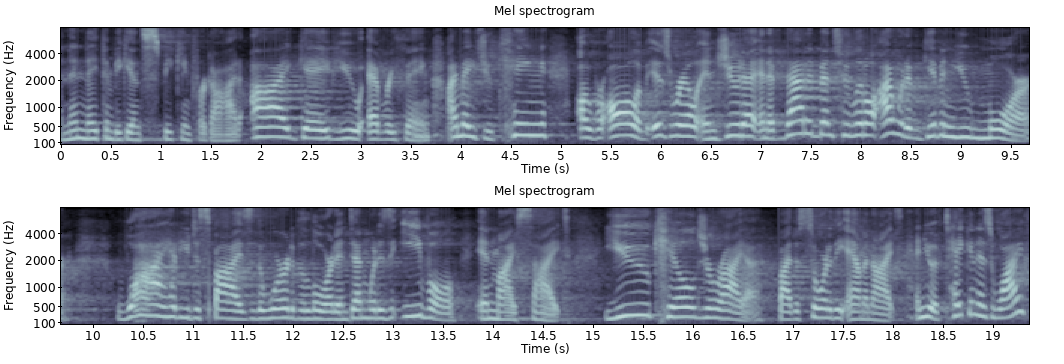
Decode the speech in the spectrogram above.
And then Nathan begins speaking for God. I gave you everything. I made you king over all of Israel and Judah, and if that had been too little, I would have given you more. Why have you despised the word of the Lord and done what is evil in my sight? You killed Uriah by the sword of the Ammonites, and you have taken his wife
